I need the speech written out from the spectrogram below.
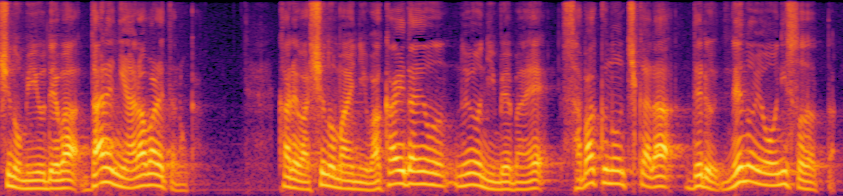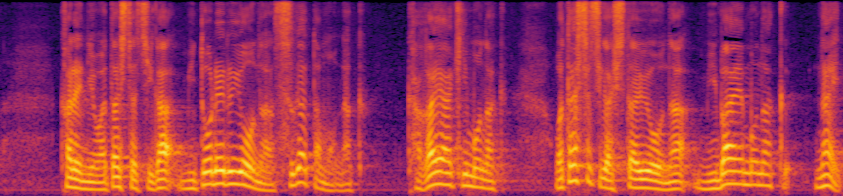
主の身腕は誰に現れたのか。彼は主の前に若枝のように芽生え砂漠の地から出る根のように育った。彼に私たちが見とれるような姿もなく輝きもなく私たちがしたような見栄えもなくない。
